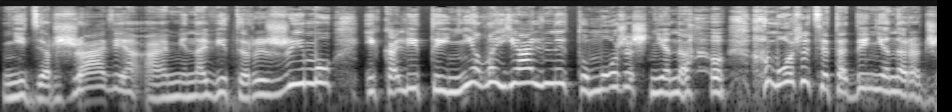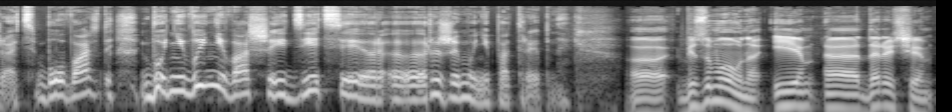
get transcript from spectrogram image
не дзяржаве а менавіта рэжыму. І калі ты не лаяльны то можаш не на можете тады не нараджаць бо вас бо не вы не ваши дзеці рэжыму не патрэбны. Безумоўна. І дарэчы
